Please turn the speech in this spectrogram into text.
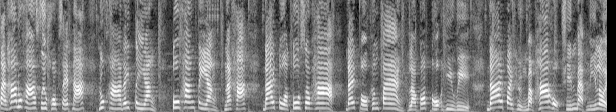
แต่ถ้าลูกค้าซื้อครบเซตนะ ลูกค้าได้เตียง ตู้ข้างเตียงนะคะ ได้ตัวตู้เสื้อผ้า ได้โต๊ะเครื่องแป้ง แล้วก็โต๊ะทีวี ได้ไปถึงแบบ 5-6 ชิ้นแบบนี้เลย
